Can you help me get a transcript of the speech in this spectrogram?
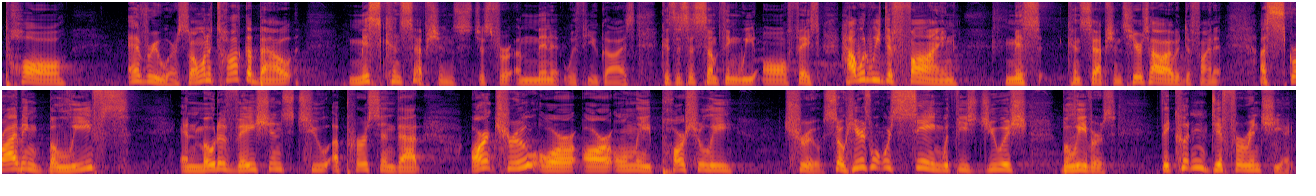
Paul everywhere. So I want to talk about misconceptions just for a minute with you guys, because this is something we all face. How would we define misconceptions? Here's how I would define it ascribing beliefs and motivations to a person that aren't true or are only partially true. So here's what we're seeing with these Jewish believers they couldn't differentiate.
